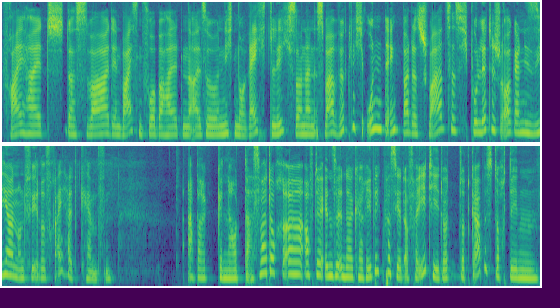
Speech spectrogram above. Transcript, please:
Freiheit, das war den Weißen vorbehalten, also nicht nur rechtlich, sondern es war wirklich undenkbar, dass Schwarze sich politisch organisieren und für ihre Freiheit kämpfen. Aber genau das war doch äh, auf der Insel in der Karibik passiert, auf Haiti. Dort, dort gab es doch den,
